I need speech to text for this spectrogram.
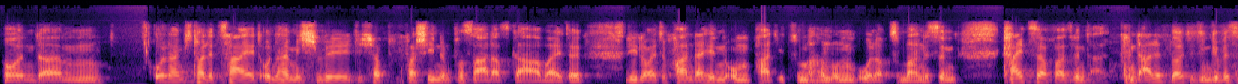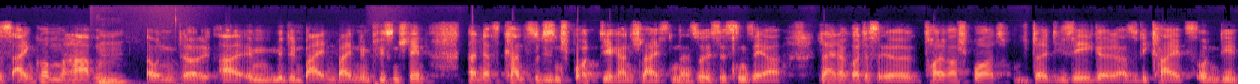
Und ähm, unheimlich tolle Zeit, unheimlich wild. Ich habe verschiedenen Posadas gearbeitet. Die Leute fahren dahin, um Party zu machen, um Urlaub zu machen. Es sind Kitesurfer, sind, sind alles Leute, die ein gewisses Einkommen haben mhm. und äh, im, mit den beiden Beinen im Füßen stehen. Dann das kannst du diesen Sport dir gar nicht leisten. Also es ist ein sehr, leider Gottes, äh, teurer Sport. Die Segel, also die Kites und die,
